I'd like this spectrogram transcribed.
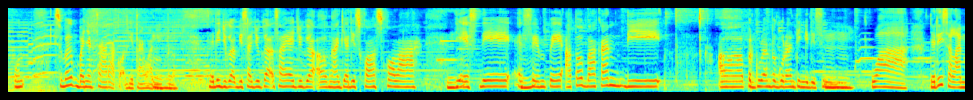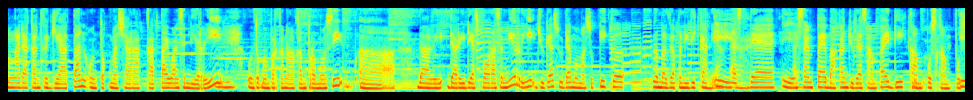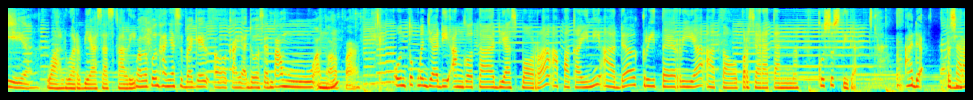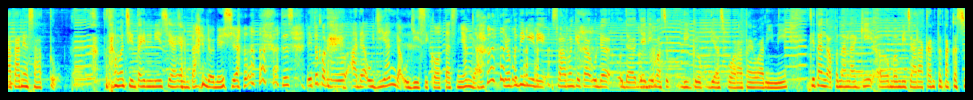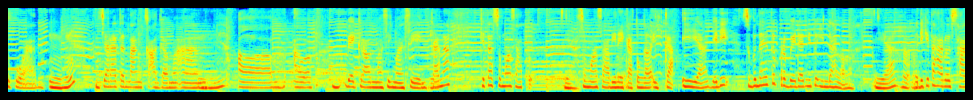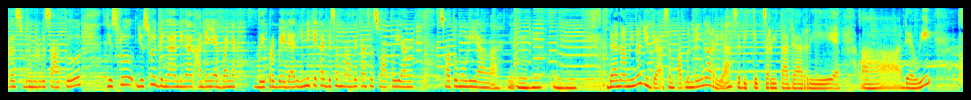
sebenarnya banyak cara kok di Taiwan Mhm. itu. Jadi juga bisa juga saya juga eh, ngajar di sekolah-sekolah, di Mhm. SD, SMP atau bahkan di eh, perguruan-perguruan tinggi di sini. Mhm. Wah, jadi selain mengadakan kegiatan untuk masyarakat Taiwan sendiri, Mhm. untuk memperkenalkan promosi eh, dari dari diaspora sendiri juga sudah memasuki ke lembaga pendidikan ya, Iya. SD, Iya. SMP bahkan juga sampai di kampus-kampus. Iya. Wah, luar biasa sekali. Walaupun hanya sebagai eh, kayak dosen tamu atau Mhm. apa. Untuk menjadi anggota diaspora, apakah ini ada kriteria atau persyaratan khusus tidak? Ada persyaratannya satu. Pertama cinta Indonesia ya. Cinta Indonesia. Terus itu perlu ada ujian nggak? Uji psikotesnya nggak? yang penting gini, selama kita udah udah jadi masuk di grup diaspora Taiwan ini, kita nggak pernah lagi eh, membicarakan tentang kesukuan, Mhm, bicara tentang keagamaan, mhm. eh, eh, background masing-masing. Karena kita semua satu, Ya. semua satu. Bineka Tunggal Ika. Iya, jadi sebenarnya itu perbedaan itu indah loh. Iya. heeh. Jadi kita harus harus benar-benar bersatu. Justru justru dengan dengan adanya banyak dari perbedaan ini kita bisa menghasilkan sesuatu yang suatu mulia lah. Gitu. Mhm, mhm. Dan Amina juga sempat mendengar ya sedikit cerita dari uh, Dewi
